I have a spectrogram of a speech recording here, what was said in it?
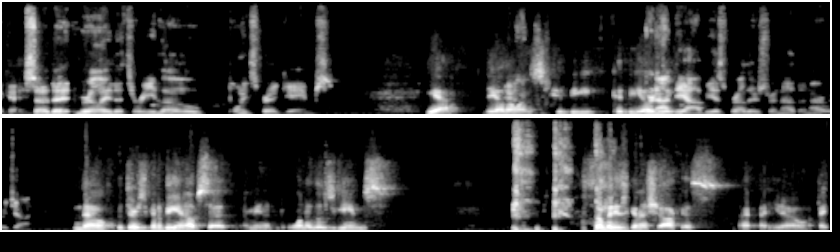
Okay, so the really the three low point spread games. Yeah, the other yeah. ones could be could be. We're ugly. not the obvious brothers for nothing, are we, John? No, but there's going to be an upset. I mean, one of those games, somebody's going to shock us. I, you know, I,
